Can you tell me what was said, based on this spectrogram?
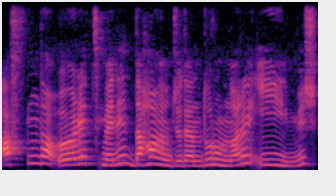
Aslında öğretmeni daha önceden durumları iyiymiş.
